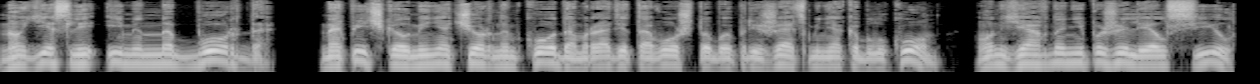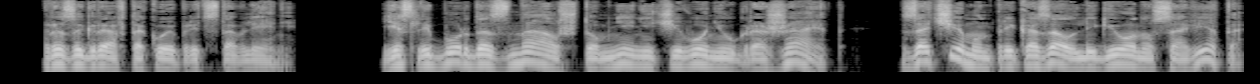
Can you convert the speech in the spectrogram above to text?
Но если именно Борда напичкал меня черным кодом ради того, чтобы прижать меня каблуком, он явно не пожалел сил, разыграв такое представление. Если Борда знал, что мне ничего не угрожает, зачем он приказал легиону Совета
